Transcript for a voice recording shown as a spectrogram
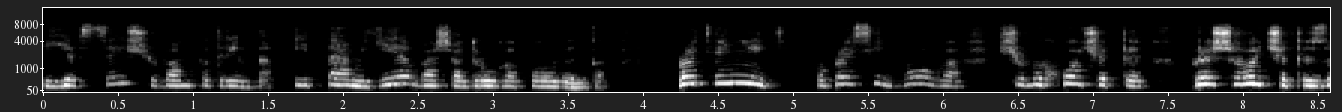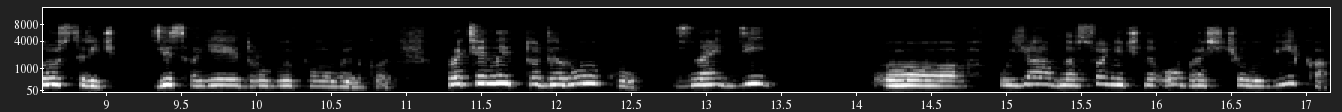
є все, що вам потрібно. І там є ваша друга половинка. Протягніть, попросіть Бога, що ви хочете пришвидшити зустріч зі своєю другою половинкою. Протягніть туди руку, знайдіть е, уявно сонячний образ чоловіка,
